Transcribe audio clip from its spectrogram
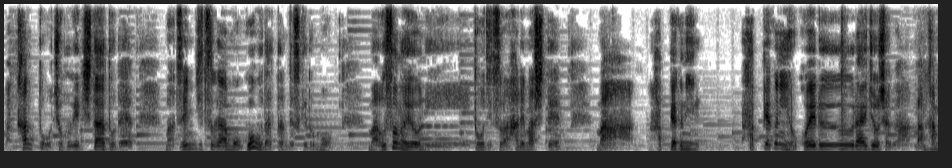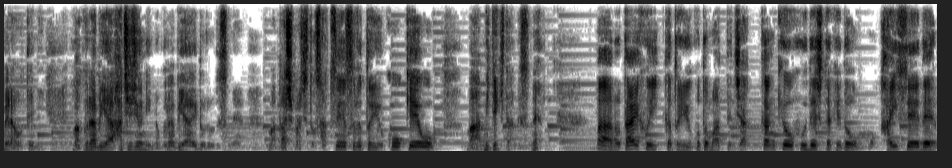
まあ、関東を直撃した後で、まあ、前日がもう豪雨だったんですけども、まあ、嘘のように当日は晴れまして、まあ、800人、800人を超える来場者が、まあ、カメラを手に、まあ、グラビア、80人のグラビアアイドルをですね、まあ、バシバシと撮影するという光景を、まあ、見てきたんですね。まあ、あの、台風一過ということもあって若干強風でしたけど、もう快晴で、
